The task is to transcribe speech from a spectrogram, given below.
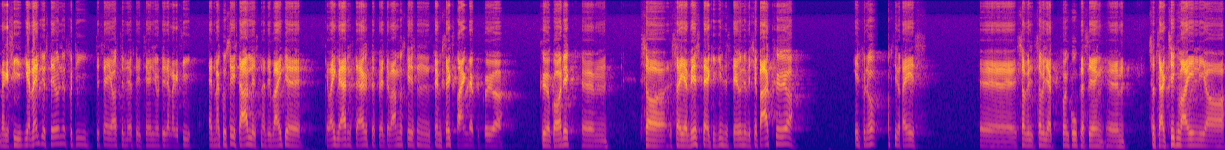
man kan sige, jeg valgte jo stævne, fordi det sagde jeg også til efter Italien, det der man kan sige, at man kunne se startlisten, og det var ikke, øh, det var ikke verdens stærkeste felt. Det var måske sådan 5-6 drenge, der kunne køre, køre godt, ikke? Øhm, så, så jeg vidste, da jeg gik ind til stævne, hvis jeg bare kører et fornuftigt race, øh, så, vil, så vil jeg få en god placering. Øh, så taktikken var egentlig at,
